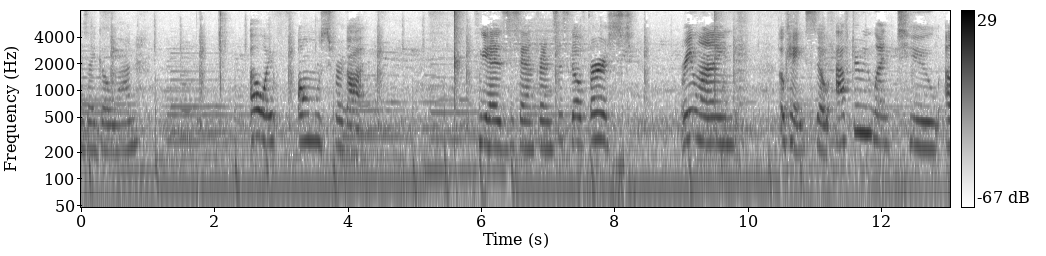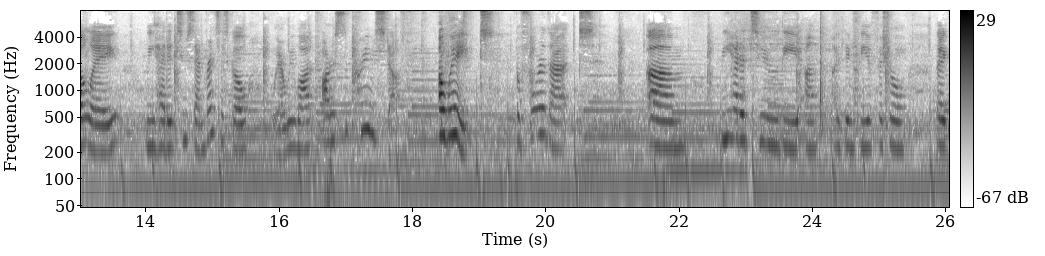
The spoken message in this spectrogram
as I go on? Oh, I almost forgot. We headed to San Francisco first. Rewind. Okay, so after we went to LA, we headed to San Francisco where we bought our Supreme stuff. Oh wait, before that, um, we headed to the, um, I think the official like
